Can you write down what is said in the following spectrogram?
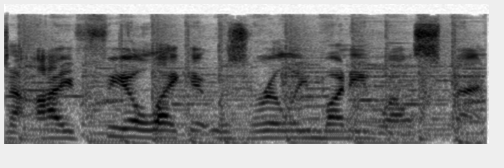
I feel like it was really money well spent.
